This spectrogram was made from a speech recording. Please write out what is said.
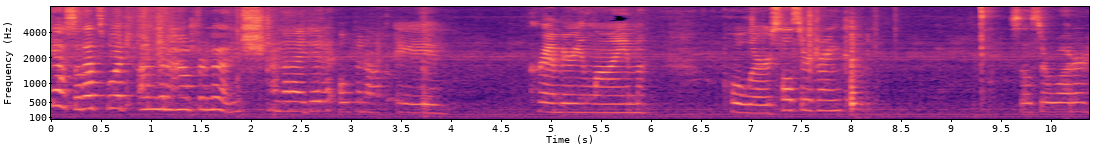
yeah, so that's what I'm going to have for lunch. And then I did open up a cranberry lime polar seltzer drink. Seltzer water.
